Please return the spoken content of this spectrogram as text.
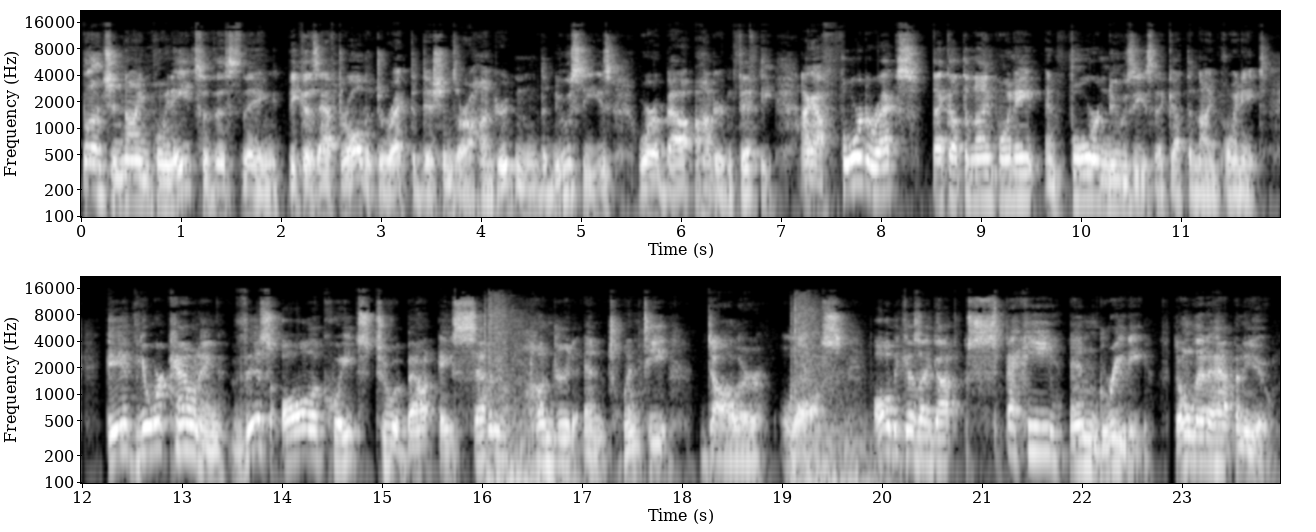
bunch of 9.8s of this thing because after all the direct editions are 100 and the newsies were about 150. I got four directs that got the 9.8 and four newsies that got the 9.8. If you're counting, this all equates to about a 720 dollar loss. All because I got specky and greedy. Don't let it happen to you.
